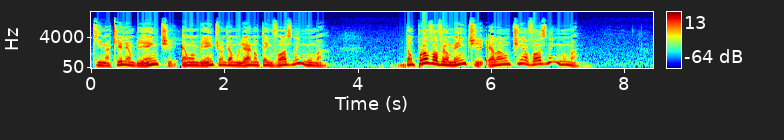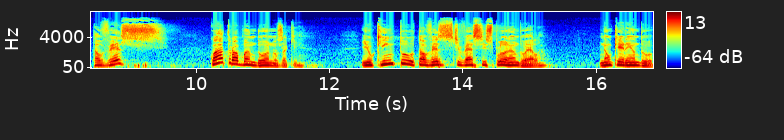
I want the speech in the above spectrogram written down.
que naquele ambiente é um ambiente onde a mulher não tem voz nenhuma. Então, provavelmente, ela não tinha voz nenhuma. Talvez quatro abandonos aqui. E o quinto talvez estivesse explorando ela, não querendo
